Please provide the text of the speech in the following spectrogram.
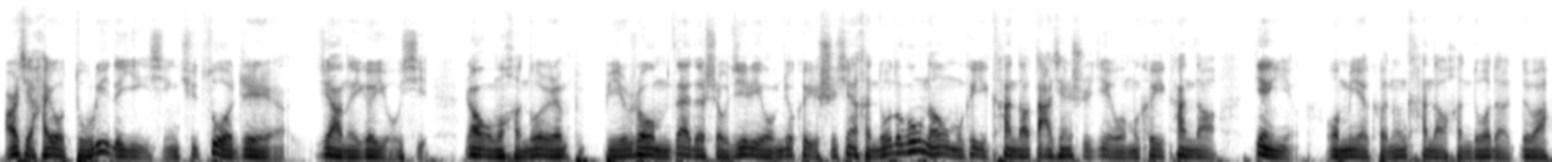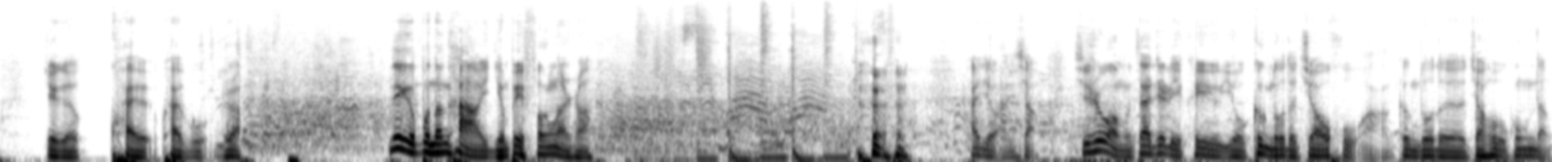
而且还有独立的隐形去做这样这样的一个游戏，让我们很多人，比如说我们在的手机里，我们就可以实现很多的功能，我们可以看到大千世界，我们可以看到电影，我们也可能看到很多的，对吧？这个快快步是吧？那个不能看啊，已经被封了是吧？开句玩笑，其实我们在这里可以有更多的交互啊，更多的交互功能。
